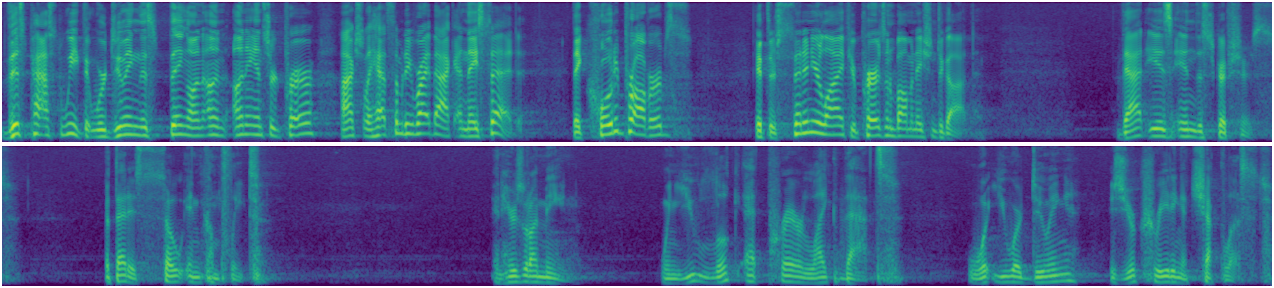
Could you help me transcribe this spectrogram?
this past week that we're doing this thing on un- unanswered prayer, I actually had somebody write back and they said, they quoted Proverbs if there's sin in your life, your prayer is an abomination to God. That is in the scriptures, but that is so incomplete. And here's what I mean when you look at prayer like that, what you are doing is you're creating a checklist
